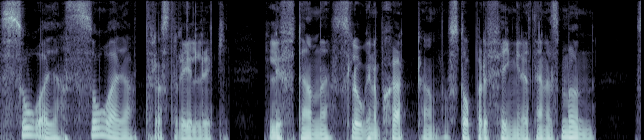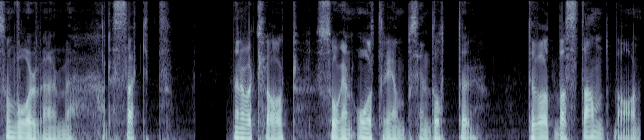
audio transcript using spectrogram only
Såja, såja, tröstade Ilrik. lyfte henne, slog henne på stjärten och stoppade fingret i hennes mun som vårvärme hade sagt. När det var klart såg han återigen på sin dotter. Det var ett bastant barn,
